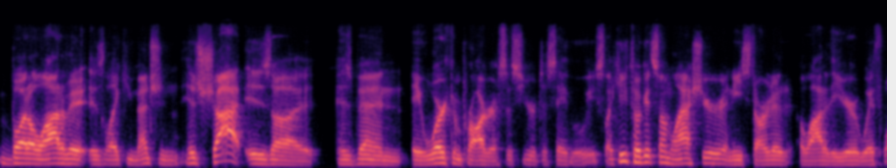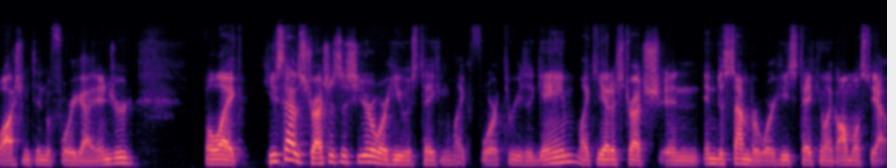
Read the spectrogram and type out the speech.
but a lot of it is like you mentioned, his shot is uh has been a work in progress this year to say the least. Like he took it some last year and he started a lot of the year with Washington before he got injured. But like he's had stretches this year where he was taking like four threes a game. Like he had a stretch in in December where he's taking like almost yeah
